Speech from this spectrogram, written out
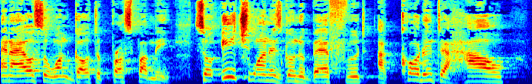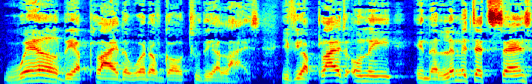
and I also want God to prosper me. So each one is going to bear fruit according to how well they apply the word of God to their lives. If you apply it only in a limited sense,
